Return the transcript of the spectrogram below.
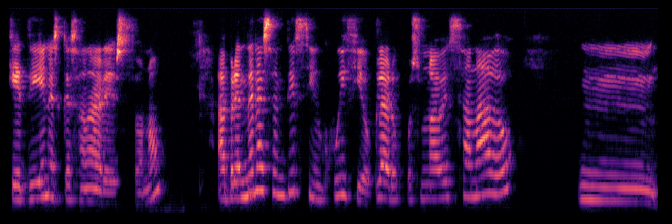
que tienes que sanar esto, ¿no? Aprender a sentir sin juicio, claro, pues una vez sanado, Mm,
